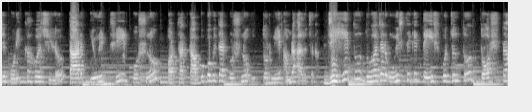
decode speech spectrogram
যে পরীক্ষা হয়েছিল, তার ইউনিট থ্রির প্রশ্ন অর্থাৎ কাব্য কবিতার প্রশ্ন উত্তর নিয়ে আমরা আলোচনা। যেহেতু দু হাজার উনিশ থেকে তেইশ পর্যন্ত দশটা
